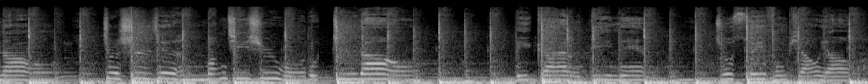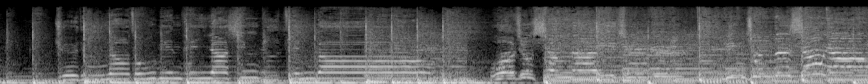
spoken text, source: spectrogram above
闹，这世界很忙，其实我都知道。离开了地面，就随风飘摇，决定要走遍天涯，心比天高。我就像那一只林中的小鸟，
